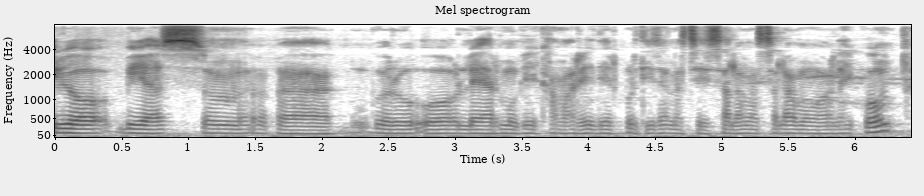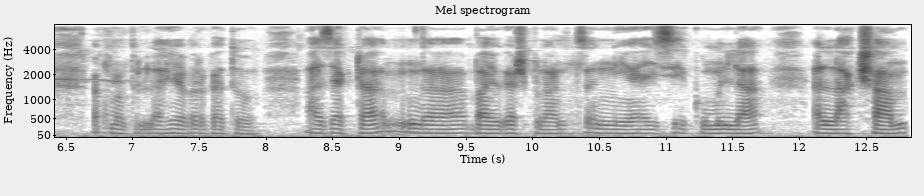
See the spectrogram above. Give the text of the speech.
প্রিয় বিয়াস গরু ও লেয়ার মুরগি খামারিদের প্রতি জানাচ্ছি সালাম আসসালামু আলাইকুম রহমতুল্লাহি আবরকাত আজ একটা বায়োগ্যাস প্লান্ট নিয়ে আইছি কুমিল্লা লাকসাম।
